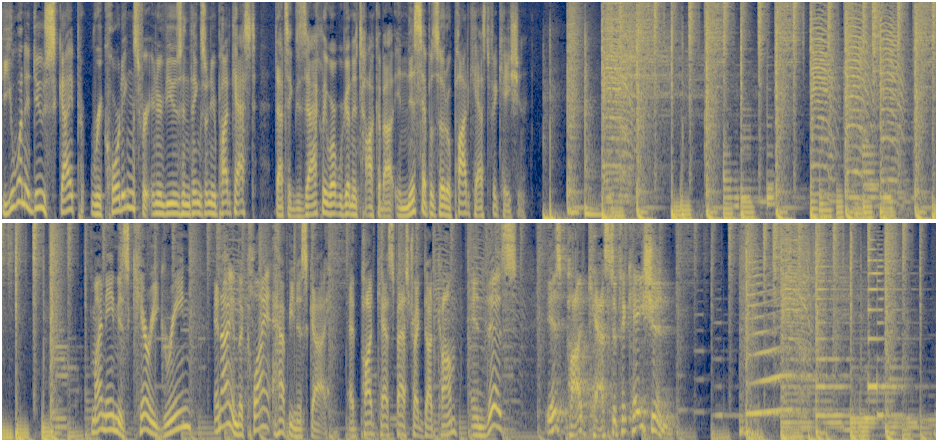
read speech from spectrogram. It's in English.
Do you want to do Skype recordings for interviews and things on your podcast? That's exactly what we're going to talk about in this episode of Podcastification. My name is Carey Green, and I am the client happiness guy at podcastfasttrack.com, and this is Podcastification.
